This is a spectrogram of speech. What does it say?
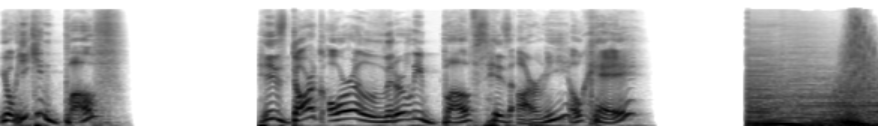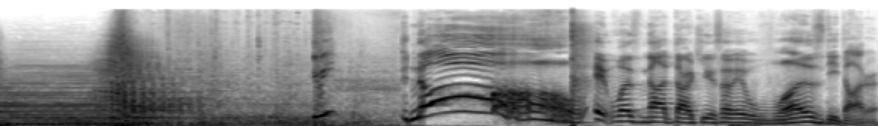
Yo, he can buff? His dark aura literally buffs his army? Okay. Yui? No! It was not Dark Yui, so it was the daughter.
